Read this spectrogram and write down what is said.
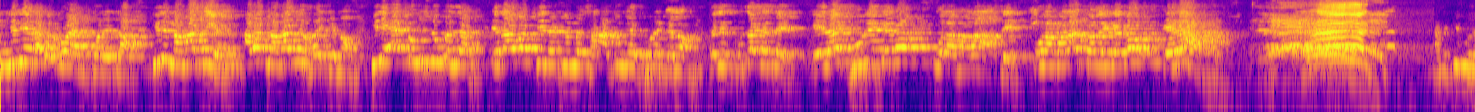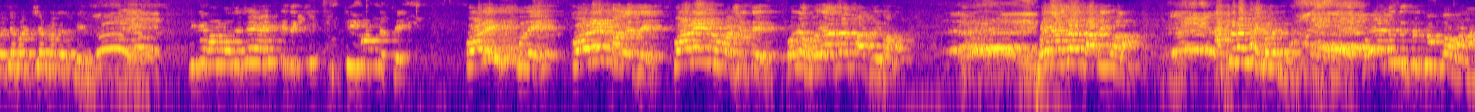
ইঞ্জিনিয়ার আবার বয়ান করে না কিন্তু নামাজি আবার নামাজি হয় কেন? কিন্তু এত কিছু করলাম এরা আবার দিনের জন্য সারা দুনিয়া ঘুরে কেন? তাহলে বোঝা গেছে এরা ঘুরে কেন? ওলা মারা আছে। ওলা মারা চলে কেন? এরা আমি কি বুঝাতে পারছি আপনাদেরকে? নিজে বাংলাদেশে এতে কি চুক্তি করতেছে? পরে স্কুলে, পরে কলেজে, পরে ইউনিভার্সিটিতে পরে হয়ে যায় পাগড়িওয়ালা হয়ে যায় দাড়িওয়ালা। আছে না। নাই বলেন হয়ে যাচ্ছে ছয় করতেওয়ালা।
